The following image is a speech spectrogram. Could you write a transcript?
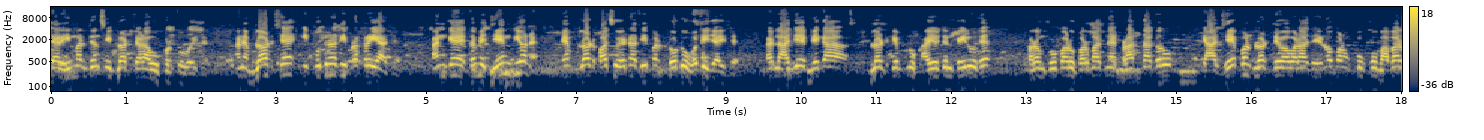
ત્યારે ઇમરજન્સી બ્લડ ચડાવવું પડતું હોય છે. અને બ્લડ છે એ કુદરતી પ્રક્રિયા છે. કારણ કે તમે જેમ કહો ને, એમ બ્લડ પાછું એનાથી પણ દોઢું વધી જાય છે. એટલે આજે મેગા બ્લડ કેમ્પનું આયોજન કર્યું છે. પરમ કૃપાળુ પરમાત્માને પ્રાર્થના કરું કે આ જે પણ બ્લડ દેવાવાળા છે, એનો પણ ખૂબ ખૂબ આભાર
